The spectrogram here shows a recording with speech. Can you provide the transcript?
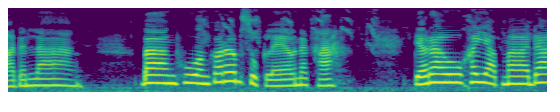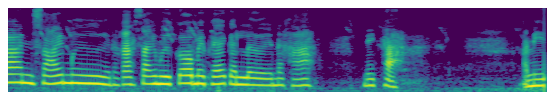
มาด้านล่าง บางพวงก็เริ่มสุกแล้วนะคะ เดี๋ยวเราขยับมาด้านซ้ายมือนะคะ ซ้ายมือก็ไม่แพ้กันเลยนะคะ นี่ค่ะ อันนี้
